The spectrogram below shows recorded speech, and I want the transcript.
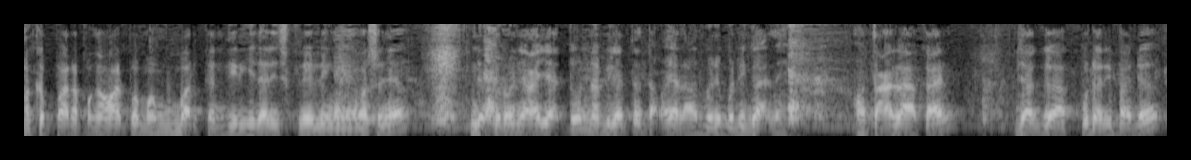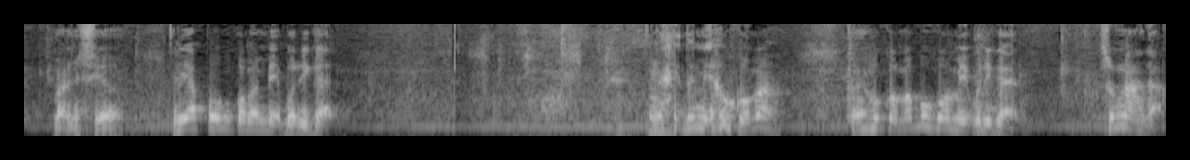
Maka para pengawal pun membubarkan diri dari sekelilingnya. Maksudnya Dia turunnya ayat tu Nabi kata tak payahlah ada bodyguard ni. Allah Ta'ala akan jaga aku daripada manusia. Jadi apa hukum ambil bodyguard? Nah, kita ambil hukum lah Hukum apa hukum ambil bodyguard? Sunnah tak?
